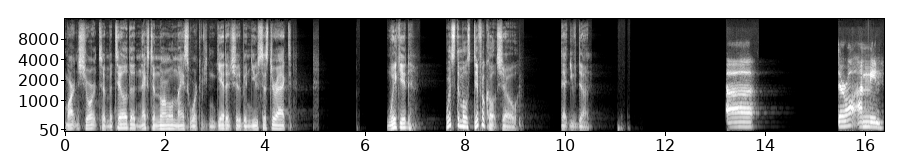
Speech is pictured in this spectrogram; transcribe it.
Martin Short to Matilda, next to normal, nice work if you can get it. Should have been you, Sister Act. Wicked. What's the most difficult show that you've done? Uh, they're all. I mean,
